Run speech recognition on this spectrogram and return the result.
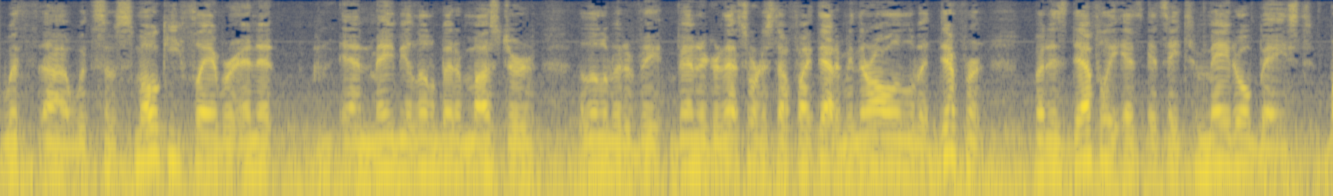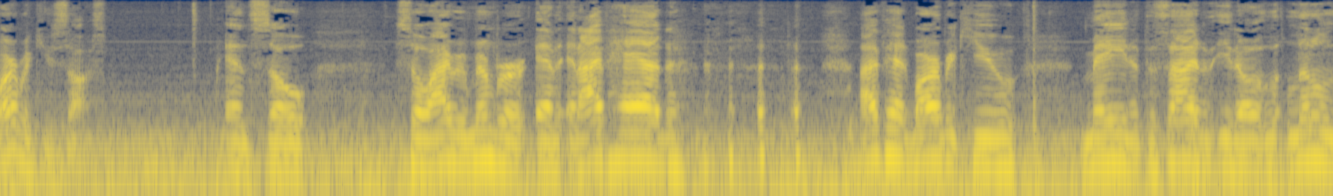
with uh, with some smoky flavor in it and maybe a little bit of mustard, a little bit of vinegar, that sort of stuff like that. I mean, they're all a little bit different, but it's definitely it's, it's a tomato-based barbecue sauce. And so, so I remember, and and I've had, I've had barbecue made at the side of you know little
